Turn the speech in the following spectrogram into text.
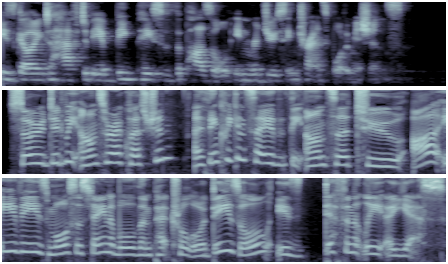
is going to have to be a big piece of the puzzle in reducing transport emissions. So, did we answer our question? I think we can say that the answer to are EVs more sustainable than petrol or diesel is definitely a yes.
